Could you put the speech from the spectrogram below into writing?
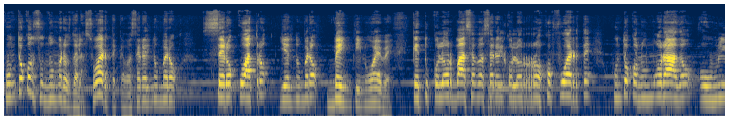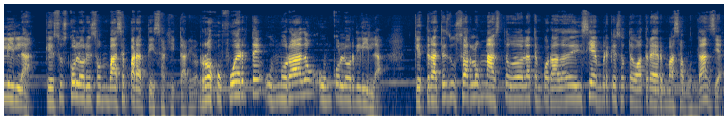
junto con sus números de la suerte, que va a ser el número 04 y el número 29, que tu color base va a ser el color rojo fuerte junto con un morado o un lila, que esos colores son base para ti, Sagitario. Rojo fuerte, un morado o un color lila. Que trates de usarlo más toda la temporada de diciembre, que eso te va a traer más abundancia.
